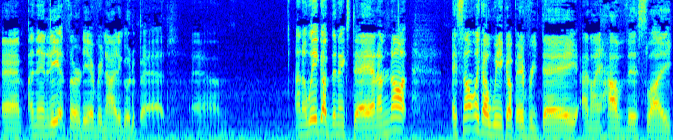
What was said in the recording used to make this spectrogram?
Um, and then at eight thirty every night I go to bed. Um, and I wake up the next day, and I'm not. It's not like I wake up every day and I have this like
